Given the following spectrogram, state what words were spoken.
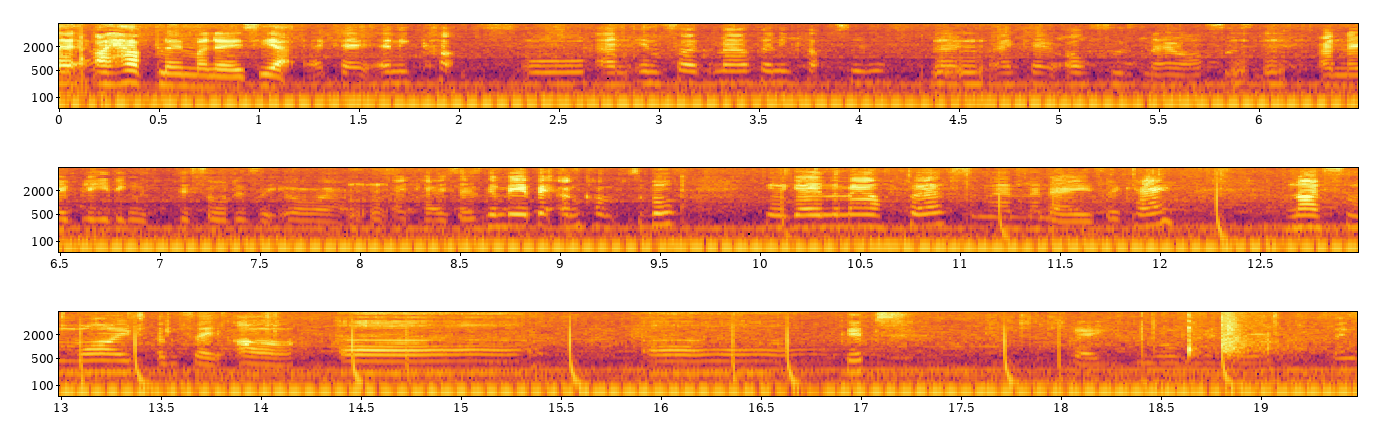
Uh, I have blown my nose, yeah. Okay, any cuts or and inside the mouth, any cuts or no? Mm-mm. Okay, ulcers, no ulcers, Mm-mm. and no bleeding disorders that you're aware of. Okay, so it's going to be a bit uncomfortable. You're going to go in the mouth first and then the nose. Okay, nice and wide and say ah. Uh, uh, Good. Okay, you're all gonna have it. Thank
